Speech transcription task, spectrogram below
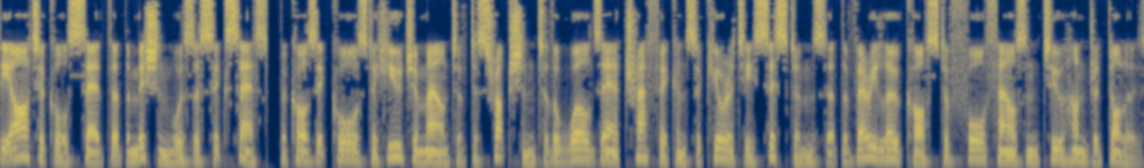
The article said that the mission was a success, because it caused a huge amount of disruption to the world's air traffic and security systems at the very low cost of $4,200.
